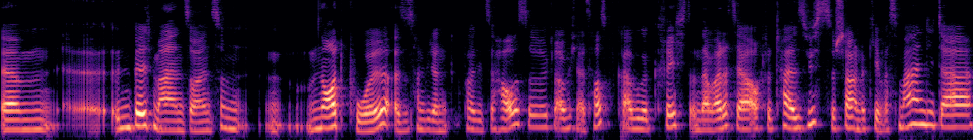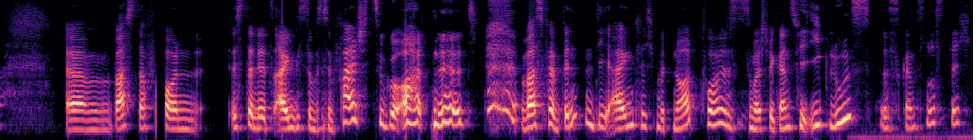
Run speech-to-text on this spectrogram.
ähm, äh, ein Bild malen sollen zum Nordpol. Also das haben die dann quasi zu Hause, glaube ich, als Hausaufgabe gekriegt. Und da war das ja auch total süß zu schauen, okay, was malen die da? Ähm, was davon ist denn jetzt eigentlich so ein bisschen falsch zugeordnet? Was verbinden die eigentlich mit Nordpol? Das ist zum Beispiel ganz viel Igloos, das ist ganz lustig.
